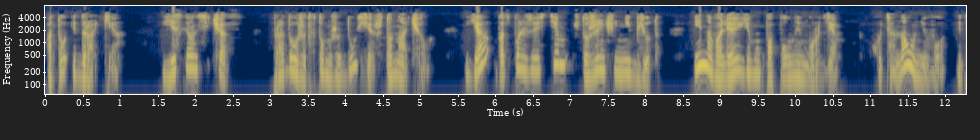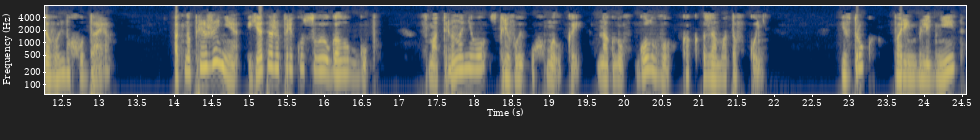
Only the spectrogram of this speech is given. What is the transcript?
а то и драки. Если он сейчас продолжит в том же духе, что начал, я воспользуюсь тем, что женщин не бьют, и наваляю ему по полной морде, хоть она у него и довольно худая. От напряжения я даже прикусываю уголок губ, смотрю на него с кривой ухмылкой, нагнув голову, как заматов конь. И вдруг парень бледнеет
